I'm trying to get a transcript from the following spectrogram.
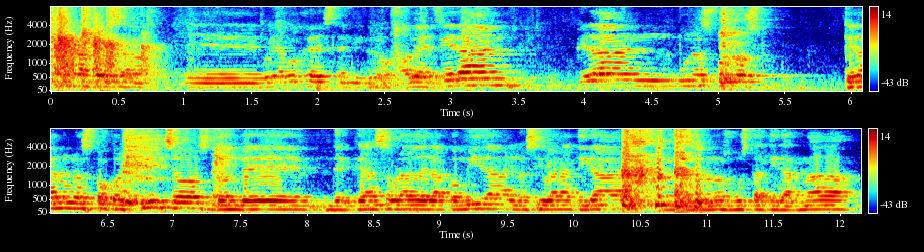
Una cosa, eh, voy a coger este micro. A ver, quedan, quedan unos pocos Quedan unos pocos pinchos donde de, han sobrado de la comida y los iban a tirar, no nos gusta tirar nada.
